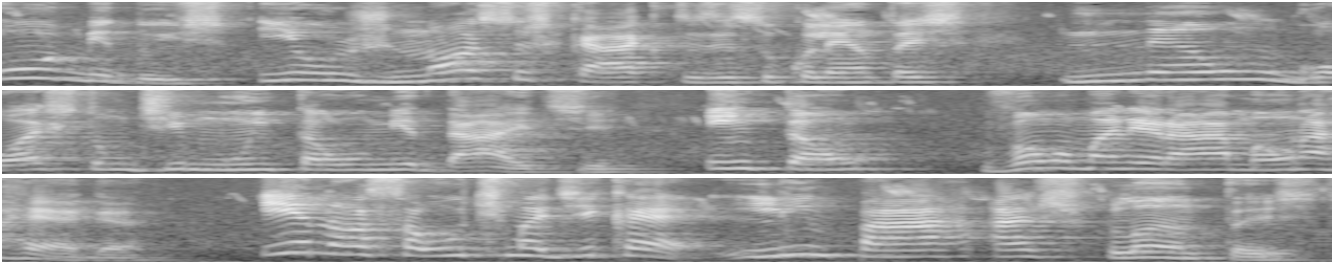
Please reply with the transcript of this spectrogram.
úmidos e os nossos cactos e suculentas não gostam de muita umidade. Então, vamos maneirar a mão na rega. E nossa última dica é limpar as plantas.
